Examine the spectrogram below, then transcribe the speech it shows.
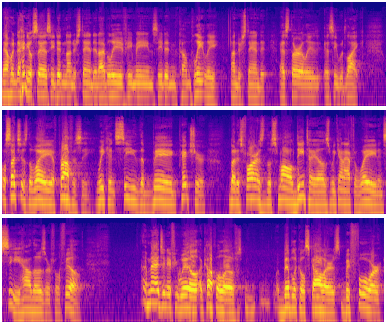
Now, when Daniel says he didn't understand it, I believe he means he didn't completely understand it as thoroughly as he would like. Well, such is the way of prophecy. We can see the big picture, but as far as the small details, we kind of have to wait and see how those are fulfilled. Imagine, if you will, a couple of biblical scholars before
